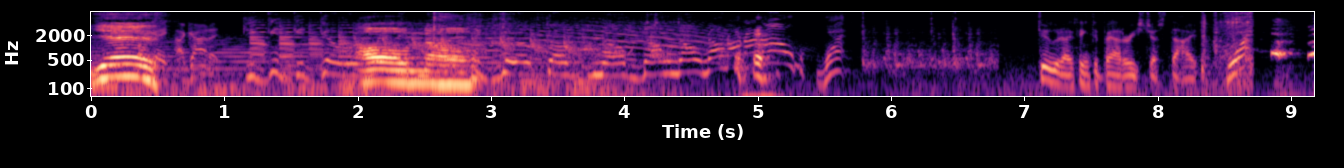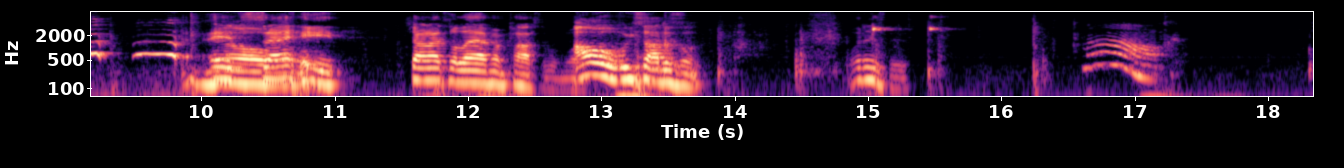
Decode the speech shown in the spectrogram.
Yes. Okay, I got it. Get, get, get, go. Oh no. Go, go, no, no, no, no, no, no, no. what? Dude, I think the batteries just died. What? No. Insane. Try not to laugh impossible. Mark. Oh, we saw this one. What is this? Mark. I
